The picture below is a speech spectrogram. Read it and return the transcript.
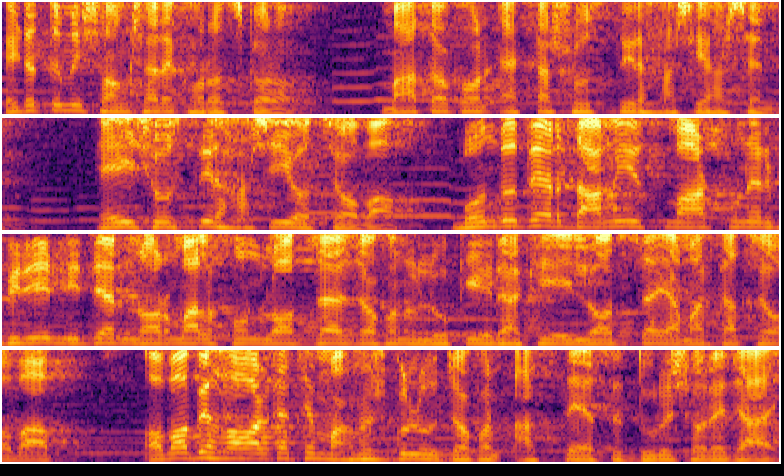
এটা তুমি সংসারে খরচ করো। মা তখন একটা স্বস্তির হাসি হাসেন। এই স্বস্তির হাসি হচ্ছে অভাব বন্ধুদের দামি স্মার্টফোনের ভিড়ে নিজের নর্মাল ফোন লজ্জায় যখন লুকিয়ে রাখি, এই লজ্জায় আমার কাছে অভাব অভাবে হওয়ার কাছে মানুষগুলো যখন আস্তে আস্তে দূরে সরে যায়,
